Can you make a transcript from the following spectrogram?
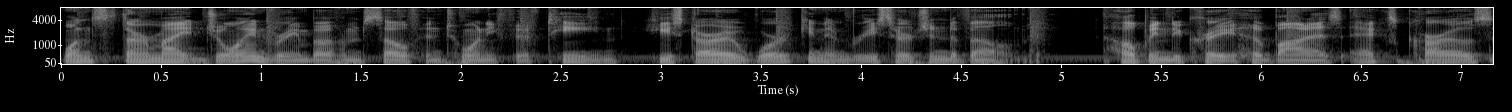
Once Thermite joined Rainbow himself in 2015, he started working in research and development, helping to create Hibana's X-Kairos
